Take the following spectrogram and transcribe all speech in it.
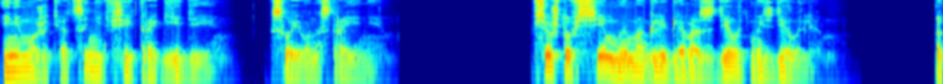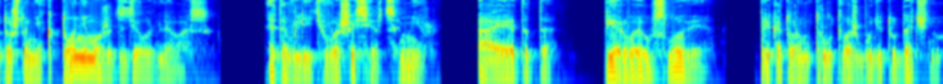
и не можете оценить всей трагедии своего настроения. Все, что все мы могли для вас сделать, мы сделали. Но то, что никто не может сделать для вас, это влить в ваше сердце мир. А это-то первое условие, при котором труд ваш будет удачным.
